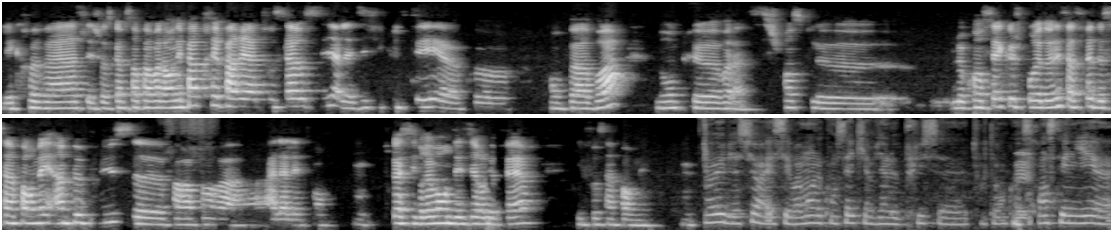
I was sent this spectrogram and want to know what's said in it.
les crevasses, les choses comme ça. Enfin voilà, on n'est pas préparé à tout ça aussi, à la difficulté euh, qu'on peut avoir. Donc voilà, je pense que le, le conseil que je pourrais donner, ça serait de s'informer un peu plus par rapport à, à l'allaitement. En tout cas, si vraiment on désire le faire, il faut s'informer. Oui, bien sûr, et c'est vraiment le conseil qui revient le plus euh, tout le temps, quand mm. se renseigner euh,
